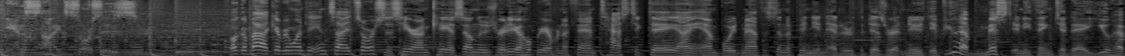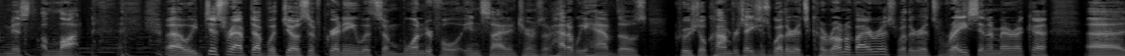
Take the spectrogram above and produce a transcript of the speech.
Inside Sources. Welcome back, everyone, to Inside Sources here on KSL News Radio. I hope you're having a fantastic day. I am Boyd Matheson, opinion editor of the Deseret News. If you have missed anything today, you have missed a lot. well, uh, we just wrapped up with Joseph Grenny with some wonderful insight in terms of how do we have those crucial conversations, whether it's coronavirus, whether it's race in America. Uh,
